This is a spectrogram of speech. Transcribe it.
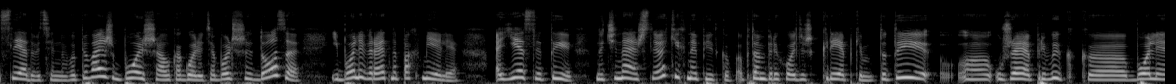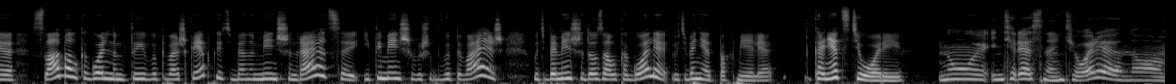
следовательно, выпиваешь больше алкоголя, у тебя больше доза и более вероятно похмелье. А если ты начинаешь с легких напитков, а потом переходишь к крепким, то ты э, уже привык к э, более слабоалкогольным, ты выпиваешь крепко, тебе оно меньше нравится, и ты меньше выпиваешь, у тебя меньше доза алкоголя, и у тебя нет похмелья. Конец теории. Ну, интересная теория, но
